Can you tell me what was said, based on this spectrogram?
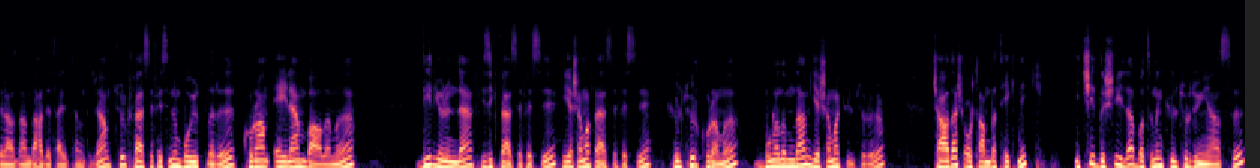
birazdan daha detaylı tanıtacağım. Türk felsefesinin boyutları, kuram eylem bağlamı, dil yönünden fizik felsefesi, yaşama felsefesi, kültür kuramı, bunalımdan yaşama kültürü, çağdaş ortamda teknik, içi dışıyla batının kültür dünyası,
